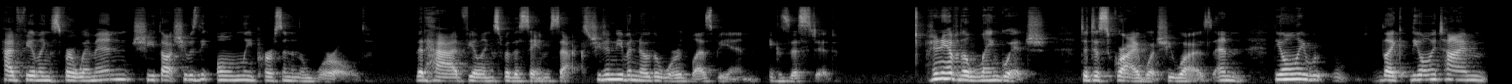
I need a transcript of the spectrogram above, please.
had feelings for women she thought she was the only person in the world that had feelings for the same sex. She didn't even know the word lesbian existed she didn't have the language to describe what she was. And the only like the only time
